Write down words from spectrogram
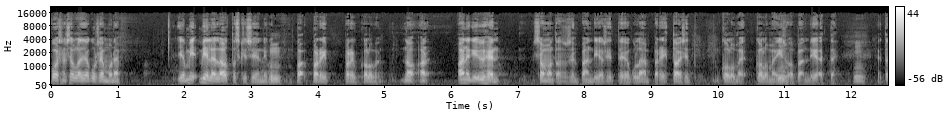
voisihan se olla joku semmoinen, ja mie- mielellä ottaisikin siihen niin mm. pa- pari, pari, kolme, no ainakin yhden samantasoisen bändin ja sitten joku lämpäri, tai sitten kolme, kolme mm. isoa bändiä, että, mm. että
